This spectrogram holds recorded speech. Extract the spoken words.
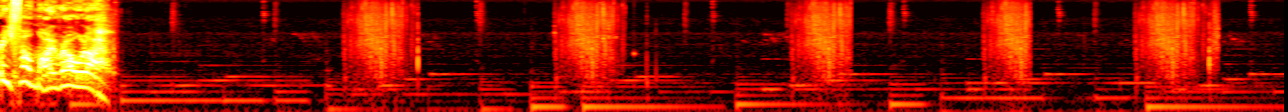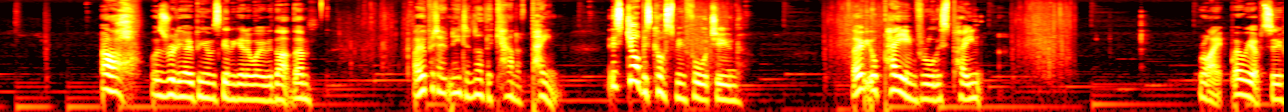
Refill my roller! Oh, I was really hoping I was going to get away with that then. I hope I don't need another can of paint. This job is costing me a fortune. I hope you're paying for all this paint. Right, where are we up to?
